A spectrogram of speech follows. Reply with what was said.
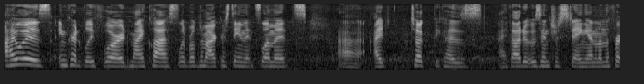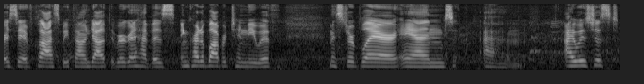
I was incredibly floored. My class, Liberal Democracy and Its Limits, uh, I took because I thought it was interesting. And on the first day of class, we found out that we were going to have this incredible opportunity with Mr. Blair. And um, I was just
